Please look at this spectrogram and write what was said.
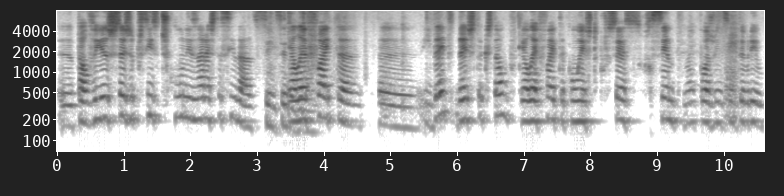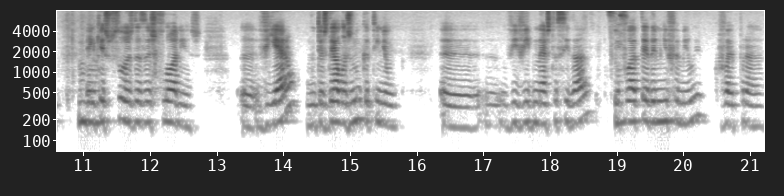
eh, talvez seja preciso descolonizar esta cidade. Sim, Ela é feita Uh, e deixo-te a questão, porque ela é feita com este processo recente, é? pós-25 de Abril, uhum. em que as pessoas das ex-colónias uh, vieram, muitas delas nunca tinham uh, vivido nesta cidade. Estou a falar até da minha família, que veio para,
